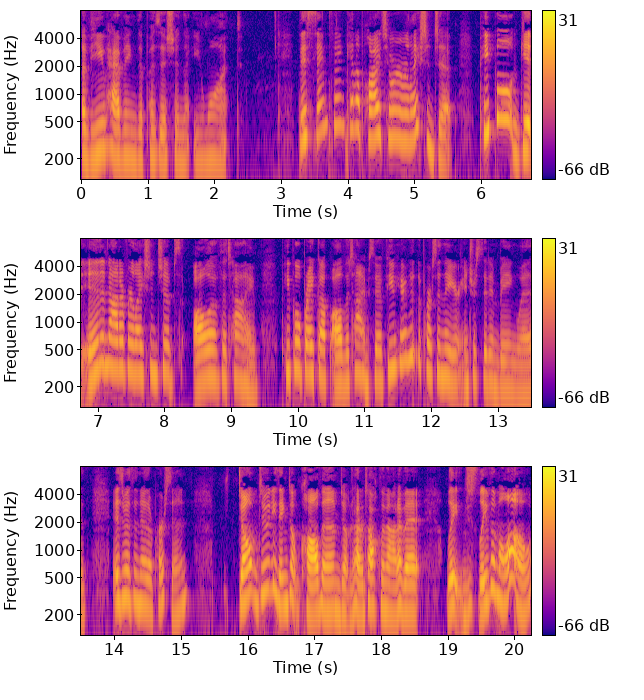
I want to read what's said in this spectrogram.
of you having the position that you want. This same thing can apply to a relationship. People get in and out of relationships all of the time. People break up all the time. So if you hear that the person that you're interested in being with is with another person, don't do anything. Don't call them. Don't try to talk them out of it. Just leave them alone.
